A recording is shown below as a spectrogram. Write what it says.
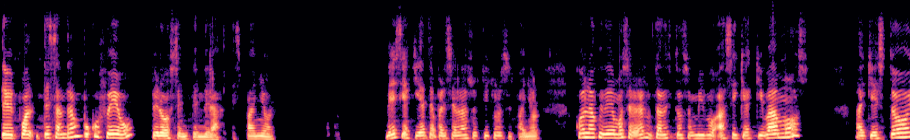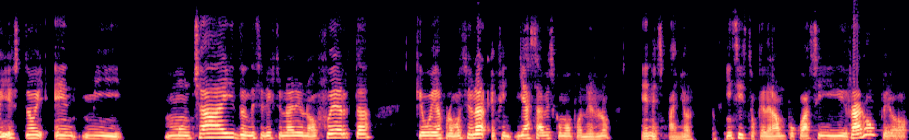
te, te saldrá un poco feo, pero se entenderá, español. ¿Ves? Y aquí ya te aparecerán los subtítulos español. Con la que debemos el resultado de estos en vivo. Así que aquí vamos. Aquí estoy. Estoy en mi Munchai, donde seleccionaré una oferta que voy a promocionar. En fin, ya sabes cómo ponerlo en español. Insisto, quedará un poco así raro, pero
